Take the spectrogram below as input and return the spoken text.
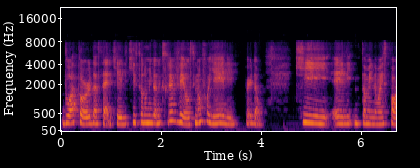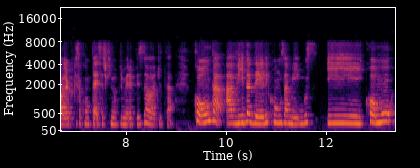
do ator da série, que ele, que se eu não me engano, que escreveu. Se não foi ele, perdão. Que ele também não é spoiler, porque isso acontece acho que no primeiro episódio, tá? Conta a vida dele com os amigos e como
